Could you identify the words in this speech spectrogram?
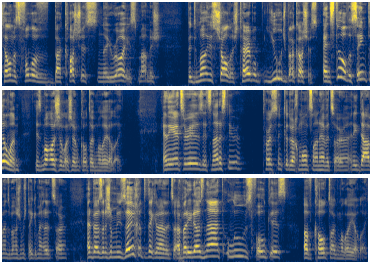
Tehillim is full of bakashis, neirois, mamish, B'dmayis shalish, terrible, huge bakashas. And still the same Tillim is Ma'ashal Hashem Kol Tag. And the answer is, it's not a stira. Person could Rahman have a tzara, and he davens Hashem to take him out of the tzara. And Bez Hashem to take him out of the tzara. But he does not lose focus of Kol Tag Alay.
